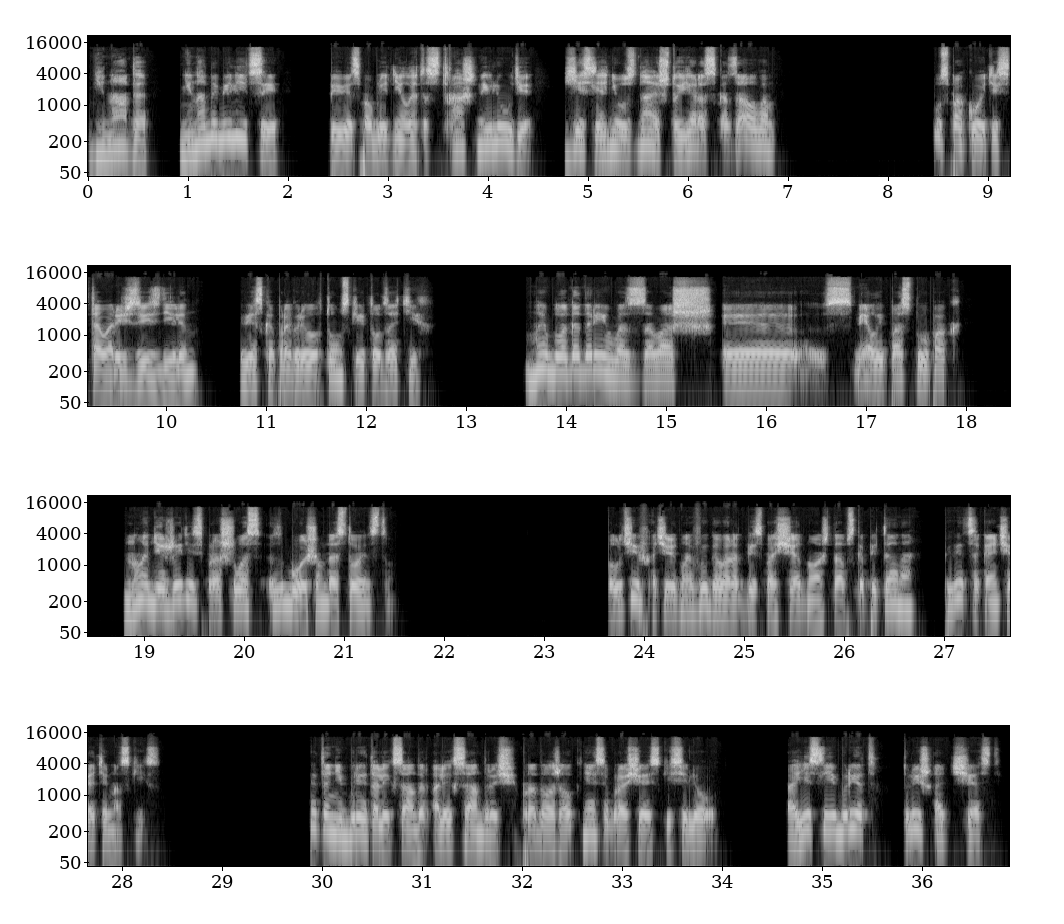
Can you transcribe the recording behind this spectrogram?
«Не надо, не надо милиции!» Певец побледнел. «Это страшные люди. Если они узнают, что я рассказал вам...» «Успокойтесь, товарищ Звездилин», — веско проговорил Томский, и тот затих. «Мы благодарим вас за ваш... Э, смелый поступок, но держитесь, прошу вас, с большим достоинством». Получив очередной выговор от беспощадного штабс-капитана, певец окончательно скис. «Это не бред, Александр Александрович», — продолжал князь, обращаясь к Киселеву. А если и бред, то лишь отчасти.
